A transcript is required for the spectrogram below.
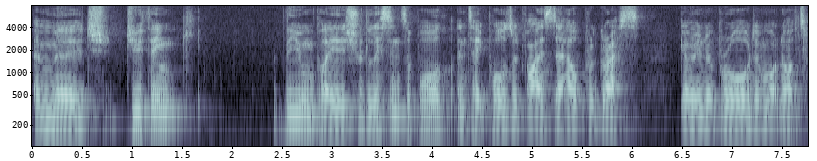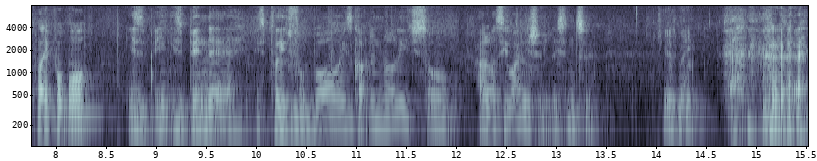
emerge. Do you think the young players should listen to Paul and take Paul's advice to help progress, going abroad and whatnot to play football? He's been, he's been there. He's played football. He's got the knowledge. So I don't see why they shouldn't listen to him. Cheers, mate.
